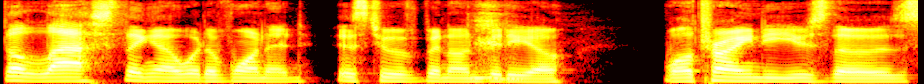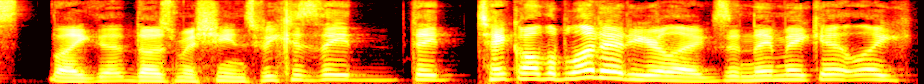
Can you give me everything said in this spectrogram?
the last thing I would have wanted is to have been on video while trying to use those like those machines because they they take all the blood out of your legs and they make it like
